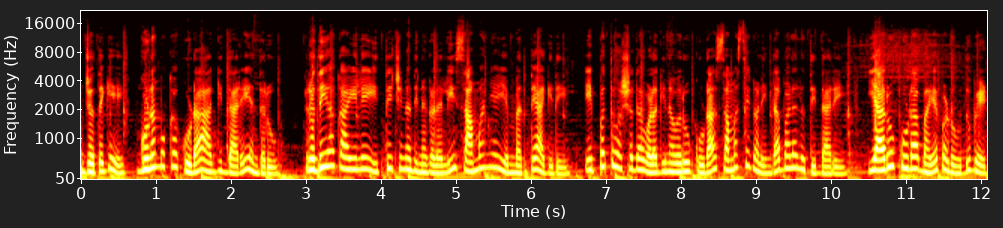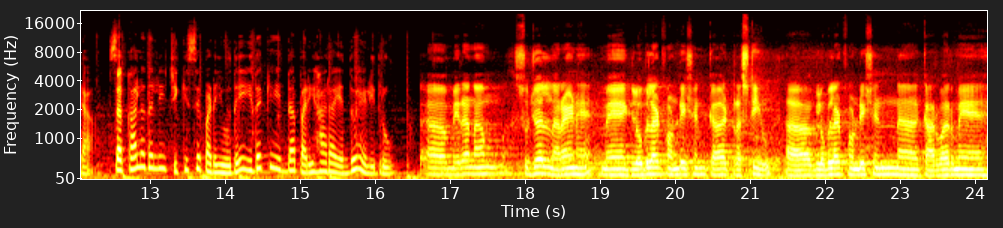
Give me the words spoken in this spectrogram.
ಜೊತೆಗೆ ಗುಣಮುಖ ಕೂಡ ಆಗಿದ್ದಾರೆ ಎಂದರು. ಹೃದಯ ಕಾಯಿಲೆ ಇತ್ತೀಚಿನ ದಿನಗಳಲ್ಲಿ ಸಾಮಾನ್ಯ ಎಂಬಂತೆ ಆಗಿದೆ. ಇಪ್ಪತ್ತು ವರ್ಷದ ಒಳಗಿನವರು ಕೂಡ ಸಮಸ್ಯೆಗಳಿಂದ ಬಳಲುತ್ತಿದ್ದಾರೆ. ಯಾರೂ ಕೂಡ ಭಯಪಡುವುದು ಬೇಡ. ಸಕಾಲದಲ್ಲಿ ಚಿಕಿತ್ಸೆ ಪಡೆಯುವುದೇ ಇದಕ್ಕೆ ಇದ್ದ ಪರಿಹಾರ ಎಂದು ಹೇಳಿದ್ರು. अ, मेरा नाम सुजल नारायण है। मैं ग्लोबल आर्ट फाउंडेशन का ट्रस्टी हूँ। ग्लोबल आर्ट फाउंडेशन कारवार में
